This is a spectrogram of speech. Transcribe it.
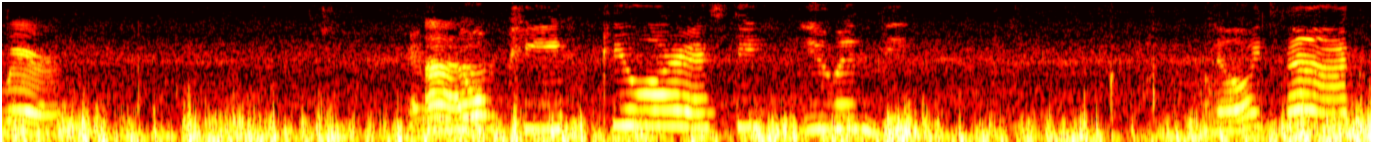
Where? And we Uh, know P, Q, R, S, T, U, and V. No, it's not.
